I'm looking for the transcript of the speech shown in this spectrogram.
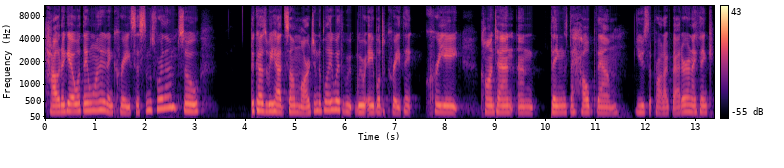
how to get what they wanted and create systems for them. So because we had some margin to play with, we, we were able to create th- create content and things to help them use the product better. And I think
